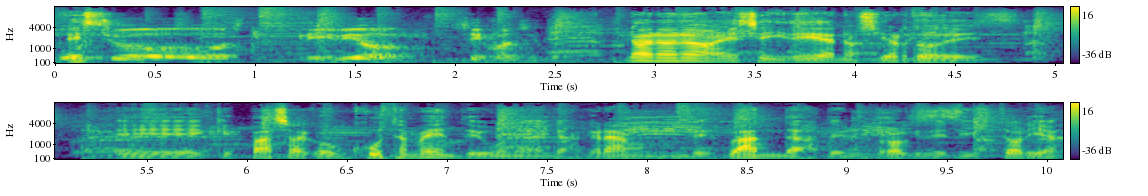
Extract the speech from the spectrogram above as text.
Mucho escribió. Sí, Juancito. No, no, no, esa idea, ¿no es cierto?, de eh, que pasa con justamente una de las grandes bandas del rock de la historia,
